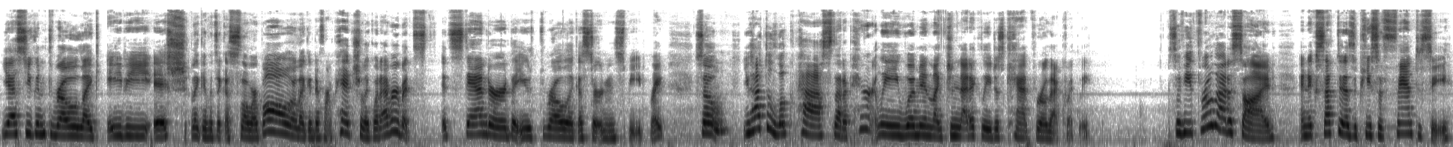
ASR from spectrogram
yes, you can throw like 80-ish like if it's like a slower ball or like a different pitch or like whatever, but it's, it's standard that you throw like a certain speed, right? So, mm-hmm. you have to look past that apparently women like genetically just can't throw that quickly. So if you throw that aside and accept it as a piece of fantasy,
